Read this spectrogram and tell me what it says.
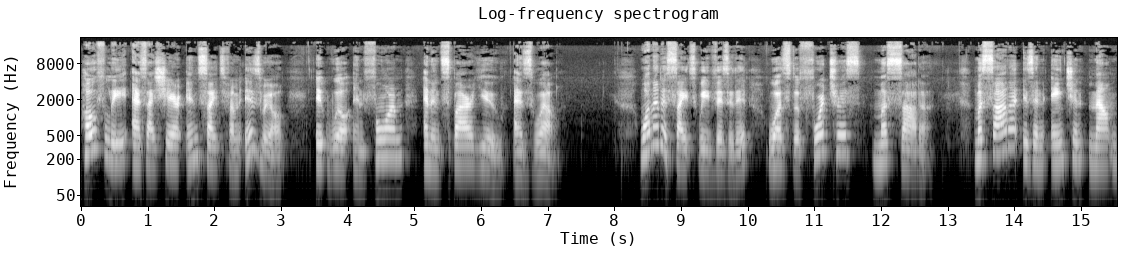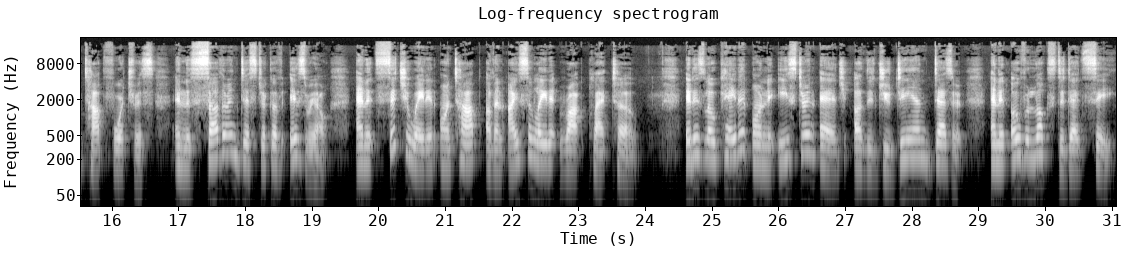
Hopefully, as I share insights from Israel, it will inform and inspire you as well. One of the sites we visited was the Fortress Masada. Masada is an ancient mountaintop fortress in the southern district of Israel, and it's situated on top of an isolated rock plateau. It is located on the eastern edge of the Judean desert and it overlooks the Dead Sea.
